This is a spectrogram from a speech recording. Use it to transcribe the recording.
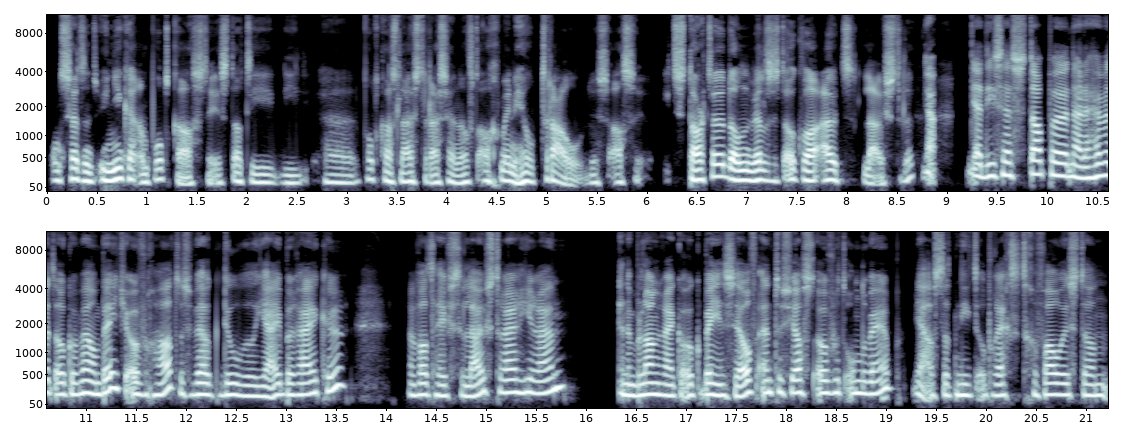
ontzettend unieke aan podcasten. Is dat die, die eh, podcastluisteraars zijn over het algemeen heel trouw. Dus als ze iets starten, dan willen ze het ook wel uitluisteren. Ja, die zes stappen, nou daar hebben we het ook al wel een beetje over gehad. Dus welk doel wil jij bereiken? En wat heeft de luisteraar hieraan? En een belangrijke ook, ben je zelf enthousiast over het onderwerp? Ja, als dat niet oprecht het geval is, dan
